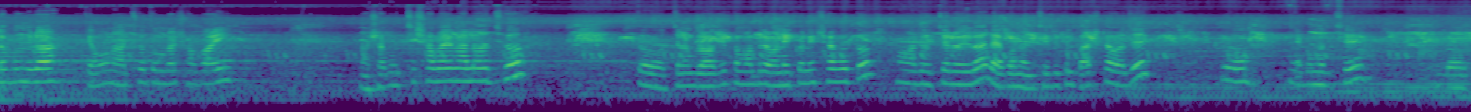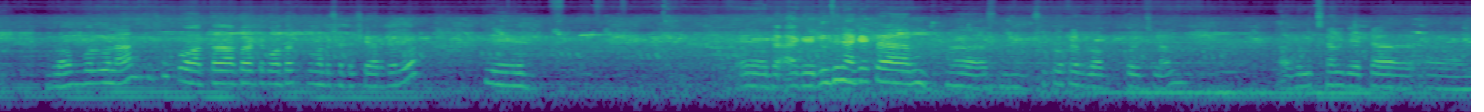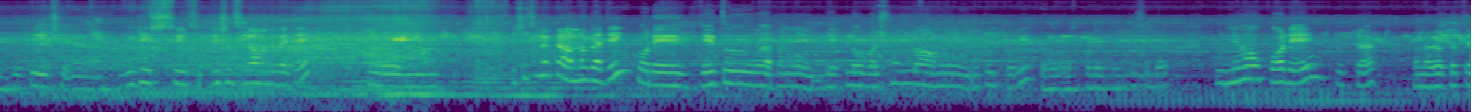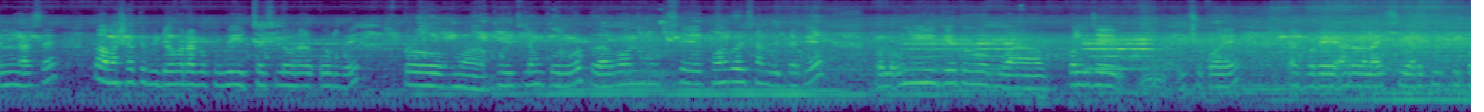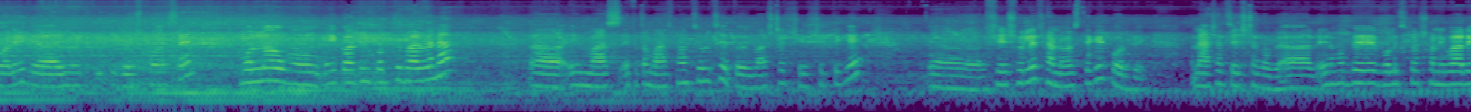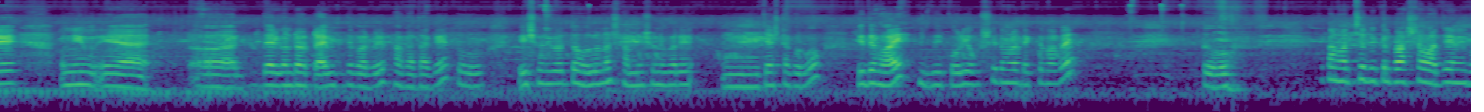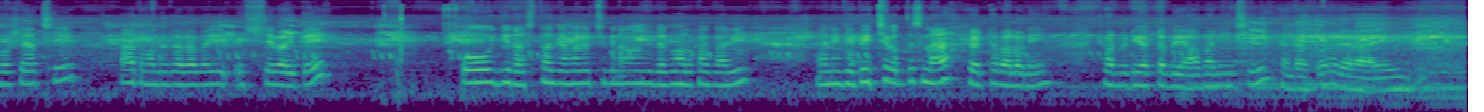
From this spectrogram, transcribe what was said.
Hello বন্ধুরা, কেমন আছো তোমরা সবাই? আশা করছি সবাই ভালো আছো। তো চ্যানেল ব্লগে তোমাদের অনেক অনেক স্বাগত। আজ হচ্ছে রবিবার, এখন হচ্ছে বিকেল পাঁচটা বাজে। তো এখন হচ্ছে ব্লগ ব্লগ বলব না, কিছু কথা, কয়েকটা কথা তোমাদের সাথে শেয়ার করব। যে আগে, দুদিন আগে একটা ছোটো একটা ব্লগ করেছিলাম। বলেছিলাম যে একটা দিদি এসেছিল আমাদের বাড়িতে। তো এসেছিল একটা অন্য কাজেই পরে যেহেতু মানে দেখল বা শুনলো আমি ইউটিউব করি তো পরে বলতেছিল পূর্ণিমাও করে টুকটাক ওনার একটা চ্যানেল আছে। তো আমার সাথে ভিডিও করার খুবই ইচ্ছা ছিল ওনার করবে। তো আহ, করব। তো এখন হচ্ছে ফোন করেছিলাম দিদাকে বলল উনি যেহেতু কলেজে ইচ্ছে করে তারপরে আরও এলআইসি আর কী কী করে একটু ব্যস্ত আছে। বলল এই কদিন করতে পারবে না। এই মাস, এটা তো মাস মাস চলছে, তো এই মাসটা শেষের দিকে শেষ হলে সামনের মাস থেকে করবে মানে আসার চেষ্টা করবে। আর এর মধ্যে বলেছিল শনিবারে উনি দেড় ঘণ্টা টাইম দিতে পারবে, ফাঁকা থাকে। তো এই শনিবার তো হলো না, সামনের শনিবারে চেষ্টা করব। যদি হয়, যদি করি, অবশ্যই তোমরা দেখতে পাবে। তো এখন হচ্ছে বিকেল পাঁচটা বাজে, আমি বসে আছি তোমাদের দাদাভাই এসছে বাড়িতে। ওই যে রাস্তা দেখা যাচ্ছে কিনা, ওই যে দেখো হালকা গাড়ি। মানে যেতে ইচ্ছে করতেছে না, শরীরটা ভালো নেই। শর্ট ভিডিও একটা বানিয়েছি তারপর এই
